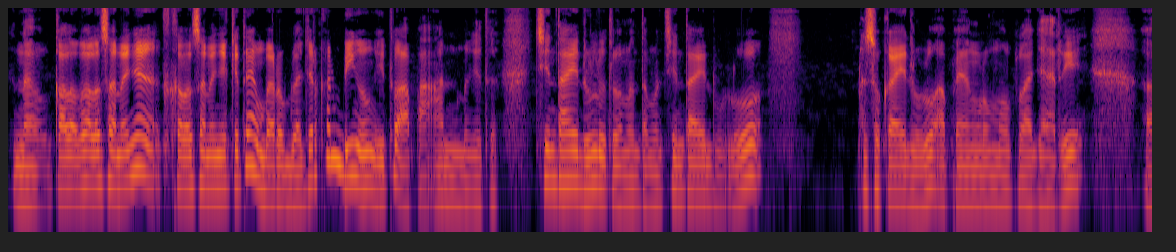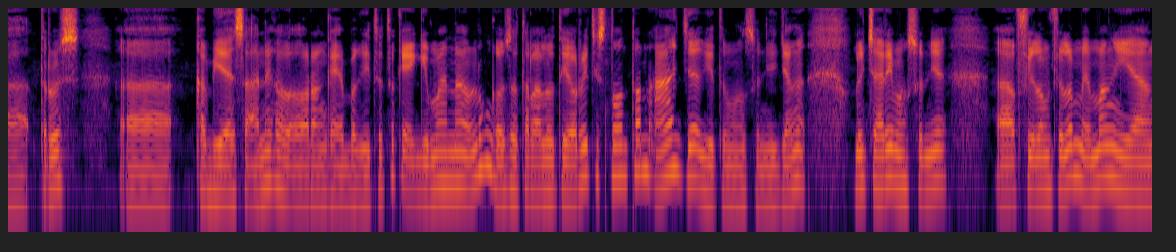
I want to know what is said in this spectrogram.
Nah, kalau kalau sananya kalau sananya kita yang baru belajar kan bingung itu apaan? begitu. Cintai dulu teman-teman, cintai dulu sukai dulu apa yang lo mau pelajari uh, terus uh, kebiasaannya kalau orang kayak begitu tuh kayak gimana? Lu nggak usah terlalu teoritis nonton aja gitu maksudnya. Jangan lu cari maksudnya eh, film-film uh, memang yang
